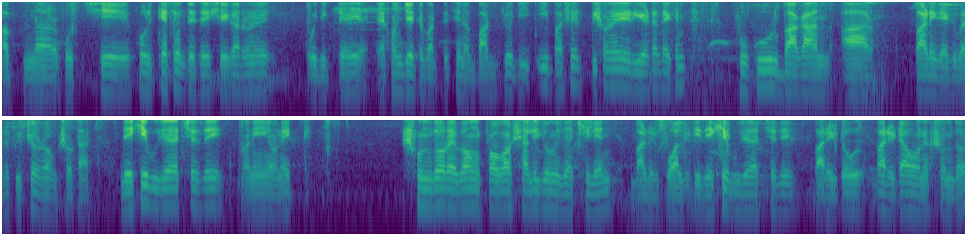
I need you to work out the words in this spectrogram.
আপনার হচ্ছে পরীক্ষা চলতেছে, সে কারণে ওই দিকটায় এখন যেতে পারতেছি না। বাট যদি এই পাশের পিছনের এরিয়াটা দেখেন, পুকুর, বাগান আর বাড়ির একবার পিছনের অংশটা, দেখে বোঝা যাচ্ছে যে মানে অনেক সুন্দর এবং প্রভাবশালী জমিদার ছিলেন। বাড়ির কোয়ালিটি দেখে বোঝা যাচ্ছে যে বাড়িটাও বাড়িটাও অনেক সুন্দর।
